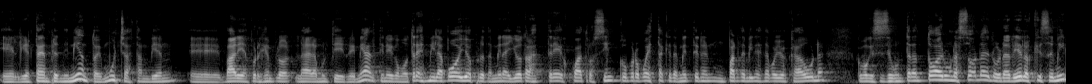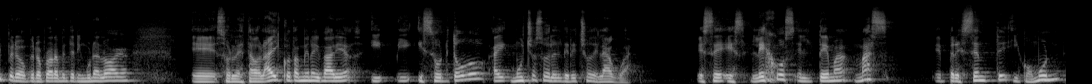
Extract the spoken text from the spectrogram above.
Eh, libertad de emprendimiento, hay muchas también, eh, varias, por ejemplo, la de la multigremial tiene como 3.000 apoyos, pero también hay otras 3, 4, 5 propuestas que también tienen un par de miles de apoyos cada una, como que si se juntaran todas en una sola, lograría los 15.000, pero, pero probablemente ninguna lo haga. Eh, sobre el Estado laico también hay varias, y, y- y sobre todo hay mucho sobre el derecho del agua. Ese es lejos el tema más eh, presente y común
